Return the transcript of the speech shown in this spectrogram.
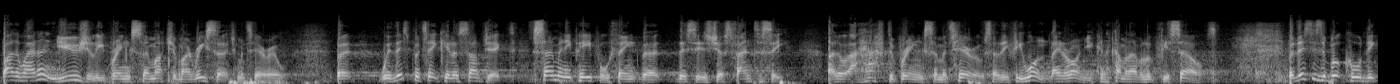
By the way, I don't usually bring so much of my research material, but with this particular subject, so many people think that this is just fantasy. I thought I have to bring some material so that if you want later on, you can come and have a look for yourselves. But this is a book called The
